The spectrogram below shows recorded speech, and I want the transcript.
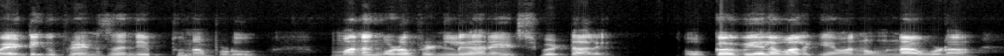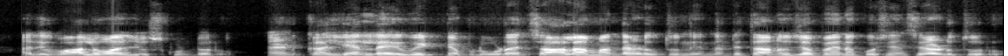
బయటికి ఫ్రెండ్స్ అని చెప్తున్నప్పుడు మనం కూడా ఫ్రెండ్లుగానే ఇడిచిపెట్టాలి. ఒకవేళ వాళ్ళకి ఏమైనా ఉన్నా కూడా అది వాళ్ళు వాళ్ళు చూసుకుంటారు. అండ్ కళ్యాణ్ లైవ్ పెట్టినప్పుడు కూడా చాలా మంది అడుగుతుంది ఏంటంటే తనుజ పైన క్వశ్చన్స్ అడుగుతారు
